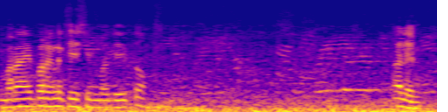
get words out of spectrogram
Marami pa rin nagsisimba dito. Alin?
